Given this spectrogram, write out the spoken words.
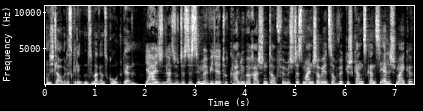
Und ich glaube, das gelingt uns immer ganz gut, gell? Ja, also das ist immer wieder total überraschend, auch für mich. Das meine ich aber jetzt auch wirklich ganz, ganz ehrlich, Maike.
